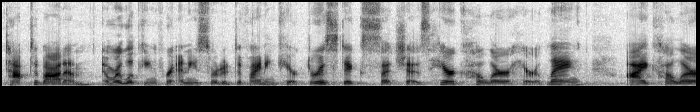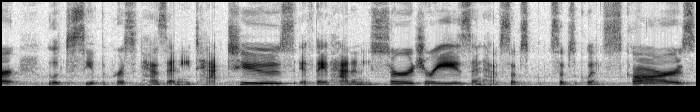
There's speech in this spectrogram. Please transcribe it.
top to bottom and we're looking for any sort of defining characteristics such as hair color, hair length, eye color. We look to see if the person has any tattoos, if they've had any surgeries and have subs- subsequent scars.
